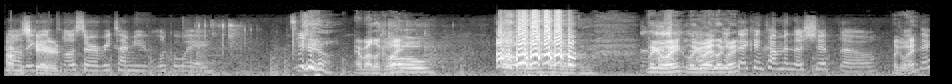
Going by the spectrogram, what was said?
I'm they scared. get closer every time you look away. yeah. Everybody look away. Oh. Look away, look I away, don't look think away. they can come in the ship though. Look Can away. They?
